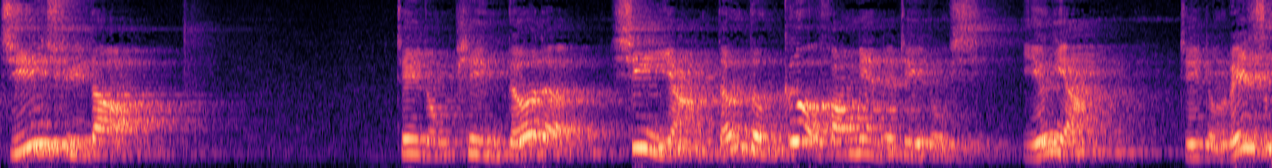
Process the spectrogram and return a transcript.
汲取到这种品德的信仰等等各方面的这种营养，这种 risk。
